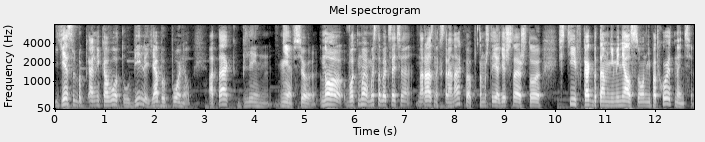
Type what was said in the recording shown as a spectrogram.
если бы они кого-то убили, я бы понял. А так, блин, не, все. Но вот мы, мы с тобой, кстати, на разных сторонах, потому что я, я считаю, что Стив, как бы там ни менялся, он не подходит Нэнси.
